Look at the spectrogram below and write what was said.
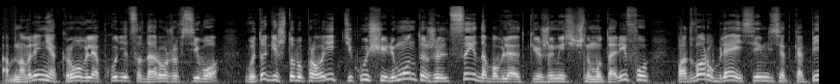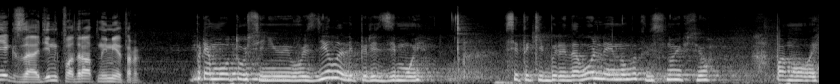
Обновление кровли обходится дороже всего. В итоге, чтобы проводить текущие ремонты, жильцы добавляют к ежемесячному тарифу по 2 рубля и 70 копеек за один квадратный метр. Прямо вот осенью его сделали перед зимой. Все такие были довольны, но вот весной все по новой.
